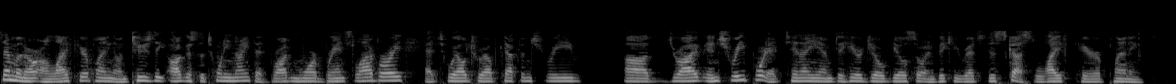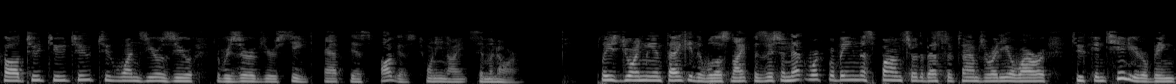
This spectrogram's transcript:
seminar on life care planning on Tuesday, August the 29th at Broadmoor Branch Library at 1212 Captain Shreve uh, Drive in Shreveport at 10 a.m. to hear Joe Gilso and Vicki Retz discuss life care planning. Call 222-2100 to reserve your seat at this August 29th seminar. Please join me in thanking the Willis-Knighton Physician Network for being the sponsor of the Best of Times Radio Hour to continue to bring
